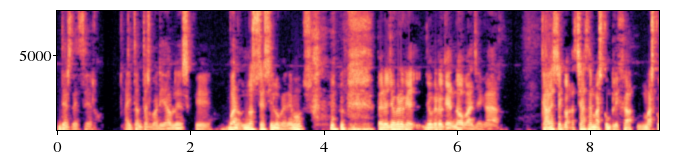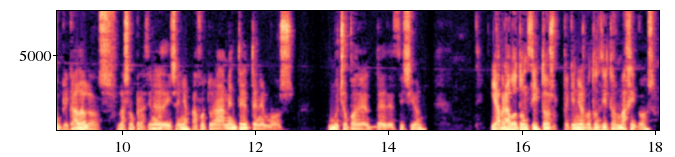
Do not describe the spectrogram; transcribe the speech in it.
desde cero hay tantas variables que, bueno, no sé si lo veremos, pero yo creo que, yo creo que no va a llegar. Cada vez se, hace más, más complicado los, las operaciones de diseño. Afortunadamente tenemos mucho poder de decisión y habrá botoncitos, pequeños botoncitos mágicos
